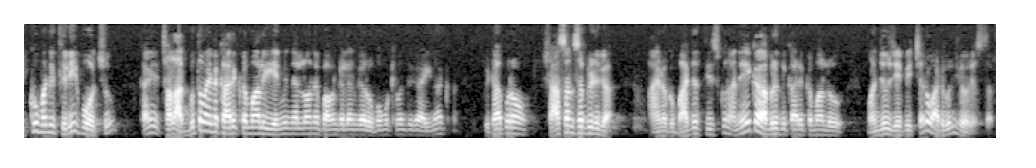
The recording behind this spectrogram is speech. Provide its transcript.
ఎక్కువ మందికి తెలియకపోవచ్చు కానీ చాలా అద్భుతమైన కార్యక్రమాలు ఈ ఎనిమిది నెలల్లోనే పవన్ కళ్యాణ్ గారు ఉప ముఖ్యమంత్రిగా అయినాక పిఠాపురం శాసనసభ్యుడిగా ఆయన ఒక బాధ్యత తీసుకుని అనేక అభివృద్ధి కార్యక్రమాలు మంజూరు చేపించారు. వాటి గురించి వివరిస్తారు.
